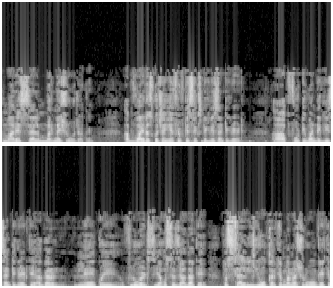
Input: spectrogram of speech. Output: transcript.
ہمارے سیل مرنے شروع ہو جاتے ہیں۔ اب وائرس کو چاہیے 56 ڈگری سینٹی گریڈ آپ 41 ڈگری سینٹی گریڈ کے اگر لیں کوئی فلوئڈس یا اس سے زیادہ کے تو سیل یوں کر کے مرنا شروع ہوں گے کہ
